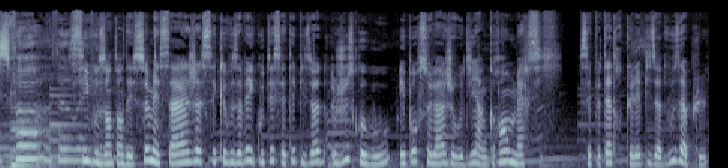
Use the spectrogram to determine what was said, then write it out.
Si vous entendez ce message, c'est que vous avez écouté cet épisode jusqu'au bout et pour cela je vous dis un grand merci. C'est peut-être que l'épisode vous a plu.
